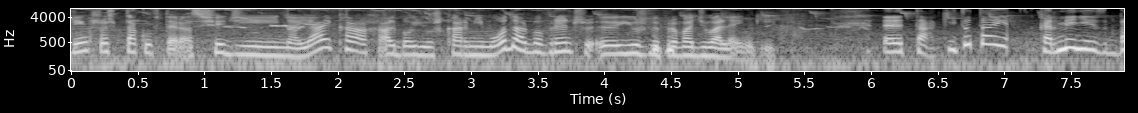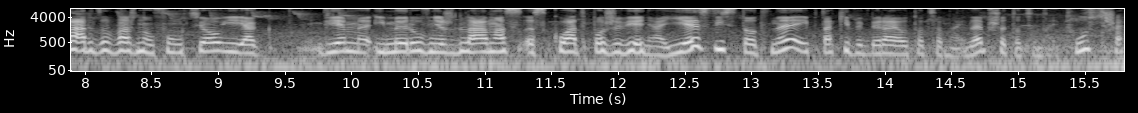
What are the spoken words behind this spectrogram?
Większość ptaków teraz siedzi na jajkach, albo już karmi młode, albo wręcz y, już wyprowadziła lęgi. E, tak, i tutaj karmienie jest bardzo ważną funkcją i jak wiemy i my również dla nas skład pożywienia jest istotny i ptaki wybierają to, co najlepsze, to, co najtłustsze,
